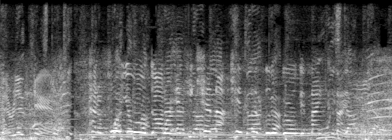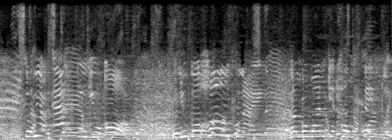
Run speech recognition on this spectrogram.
There he is again. had a four-year-old daughter and he cannot kiss his little girl goodnight tonight. So we are asking you all, when you go home tonight, number one, get home safely.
